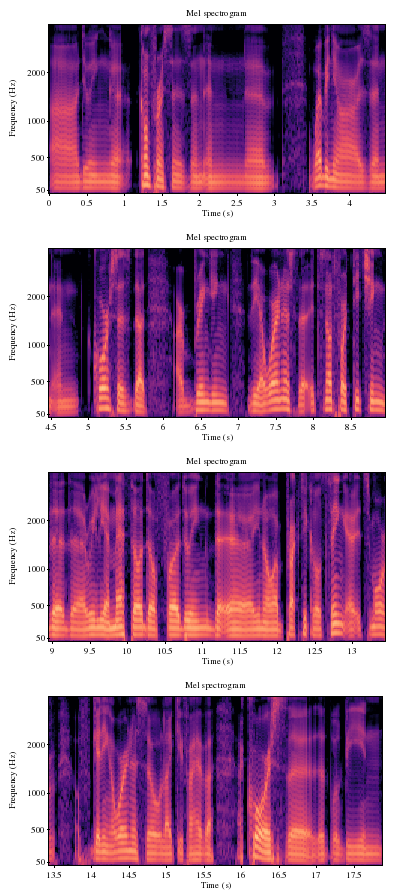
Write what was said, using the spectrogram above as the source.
uh, doing uh, conferences and and uh, webinars and and courses that are bringing the awareness that it's not for teaching the the really a method of uh, doing the uh, you know a practical thing. Uh, It's more of getting awareness. So like if I have a a course uh, that will be in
